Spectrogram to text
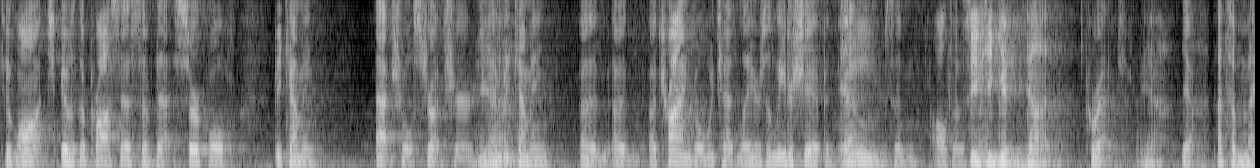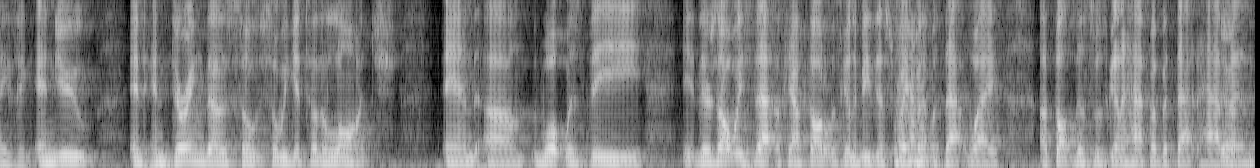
to launch, it was the process of that circle becoming actual structure Yeah. and becoming a, a, a triangle, which had layers of leadership and Yeah. teams and all those. So you could get done. correct. Yeah. Yep. That's amazing. And you and and during those so so we get to the launch and um, what was the there's always that okay I thought it was going to be this way but it was that way. I thought this was going to happen but that happened.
